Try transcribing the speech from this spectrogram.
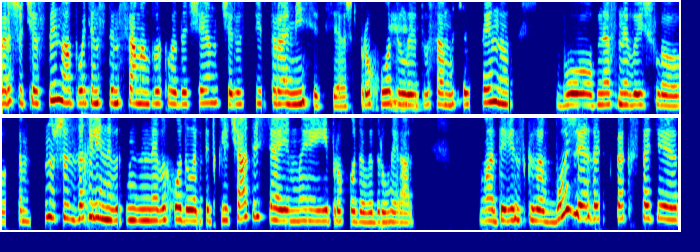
першу частину, а потім з тим самим викладачем через півтора місяці аж проходили ту саму частину, бо в нас не вийшло там, ну, щось взагалі не, не виходило підключатися, і ми її проходили другий раз. От, і він сказав, Боже, я так, так, кстати,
